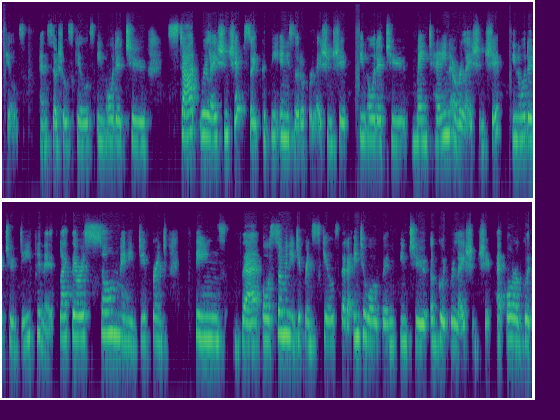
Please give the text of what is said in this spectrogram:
skills and social skills in order to start relationships. So it could be any sort of relationship in order to maintain a relationship in order to deepen it. Like there are so many different things that or so many different skills that are interwoven into a good relationship or a good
